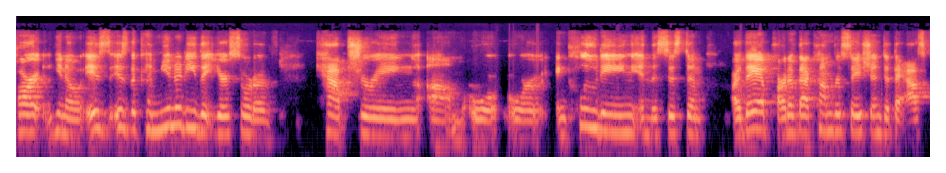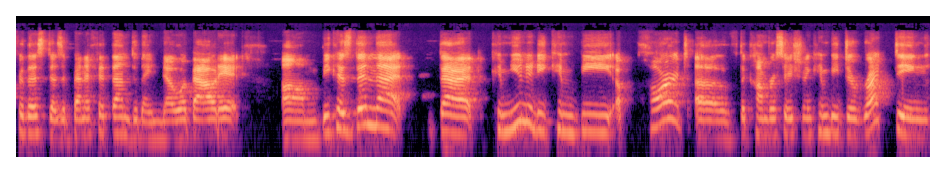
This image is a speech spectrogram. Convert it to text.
part you know is is the community that you're sort of capturing um, or or including in the system are they a part of that conversation? Did they ask for this? Does it benefit them? Do they know about it? Um, because then that that community can be a part of the conversation and can be directing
